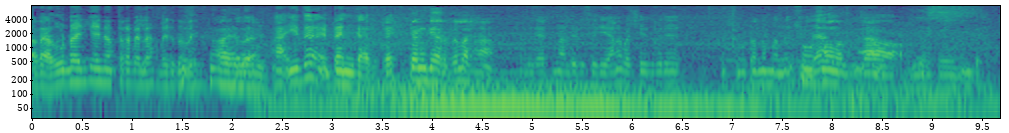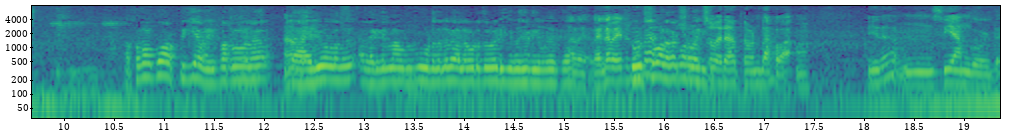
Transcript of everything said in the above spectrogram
അതെ അതുകൊണ്ടായിരിക്കും അതിന് അത്ര വില വരുന്നത്. ആ, ഇത് ടെൻ ക്യാരറ്റ് ടെൻ ക്യാരറ്റ് അല്ലേ? ആ ടെൻ ക്യാരറ്റ് നല്ലൊരു ശരിയാണ് പക്ഷെ ഇതുവരെ ഷൂട്ടൊന്നും വന്നിട്ടില്ല. ആ. ഇതൊക്കെ വരുന്നുണ്ട് അപ്പൊ നമുക്ക് ഉറപ്പിക്കാം. ഈ പറഞ്ഞ പോലെ വാല്യൂ ഉള്ളത് അല്ലെങ്കിൽ നമുക്ക് കൂടുതൽ വില കൊടുത്ത് മേടിക്കുന്ന ചെടികൾക്കൊക്കെ അതെ വില Fruits വളരെ വരുന്നത് വരാത്തോണ്ടാവാം ആ. ഇത് ഉം, സിയാം ഗോൾഡ്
